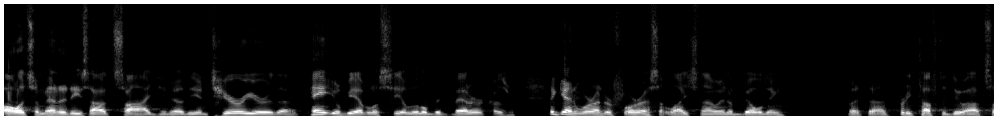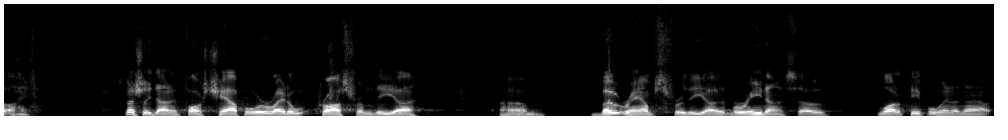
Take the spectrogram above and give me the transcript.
all its amenities outside. You know, the interior, the paint, you'll be able to see a little bit better because, again, we're under fluorescent lights now in a building, but uh, pretty tough to do outside, especially down in Fox Chapel. We're right across from the uh, um, boat ramps for the uh, marina, so a lot of people in and out.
